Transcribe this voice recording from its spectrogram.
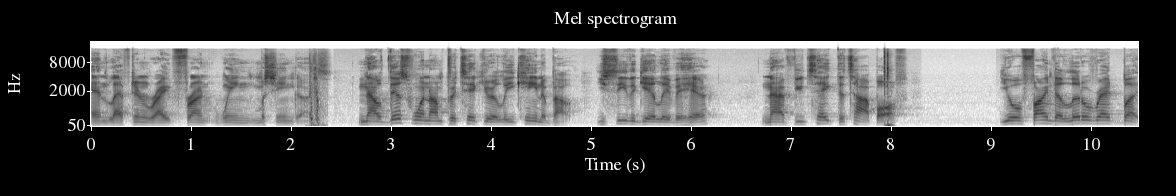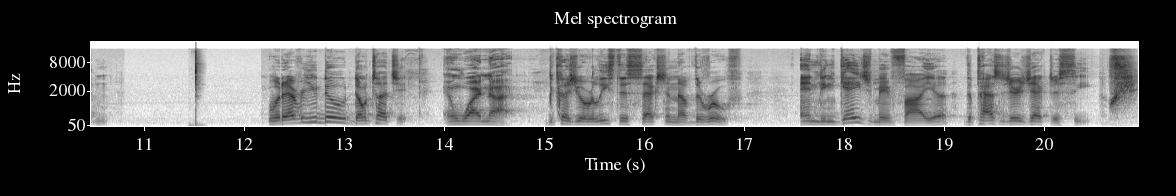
and left and right front wing machine guns. Now this one I'm particularly keen about. You see the gear lever here? Now if you take the top off, you'll find a little red button. Whatever you do, don't touch it. And why not? Because you'll release this section of the roof. And engagement fire the passenger ejector seat. Whoosh.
